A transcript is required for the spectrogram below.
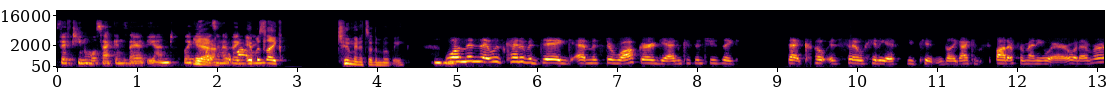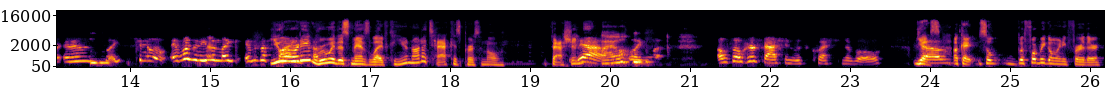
15 whole seconds there at the end. Like Yeah. it wasn't a big. It was like two minutes of the movie. Mhm. Well, and then it was kind of a dig at Mr. Walker again, because then she's like, that coat is so hideous, you could, like, I can spot it from anywhere or whatever. And it was Mhm. like, chill. It wasn't even like, it was a You fine already coat. ruined this man's life. Can you not attack his personal fashion? Yeah. Style. Like, also, her fashion was questionable. Yes. So- Okay. So before we go any further,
